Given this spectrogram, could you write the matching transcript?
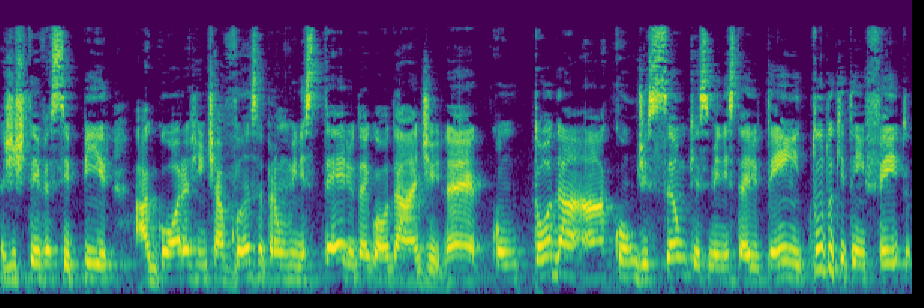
A gente teve a CEPIR, agora a gente avança para um Ministério da Igualdade, né? Com toda a condição que esse ministério tem e tudo que tem feito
